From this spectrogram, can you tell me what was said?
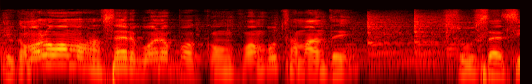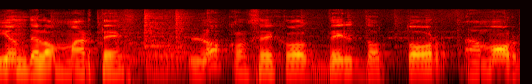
¿Y cómo lo vamos a hacer? Bueno, pues con Juan Bustamante, su sesión de los martes los consejos del doctor Amor.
